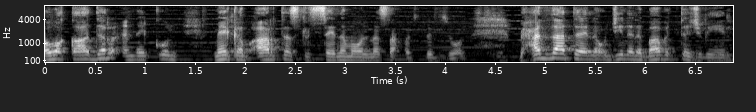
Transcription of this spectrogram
هو قادر إنه يكون make up artist للسينما والمسرح والتلفزيون. بحد ذاته لو جينا لباب التجميل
